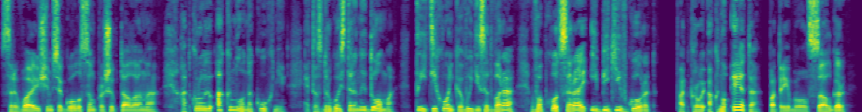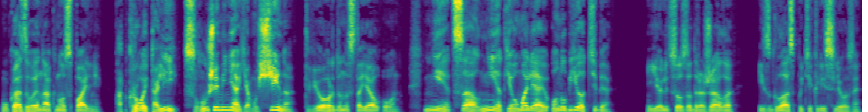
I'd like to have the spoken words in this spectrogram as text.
Срывающимся голосом прошептала она. «Открою окно на кухне. Это с другой стороны дома. Ты тихонько выйди со двора, в обход сарая и беги в город». «Открой окно это!» — потребовал Салгар, указывая на окно спальни. «Открой, Тали! Слушай меня, я мужчина!» — твердо настоял он. «Нет, Сал, нет, я умоляю, он убьет тебя!» Ее лицо задрожало, из глаз потекли слезы.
